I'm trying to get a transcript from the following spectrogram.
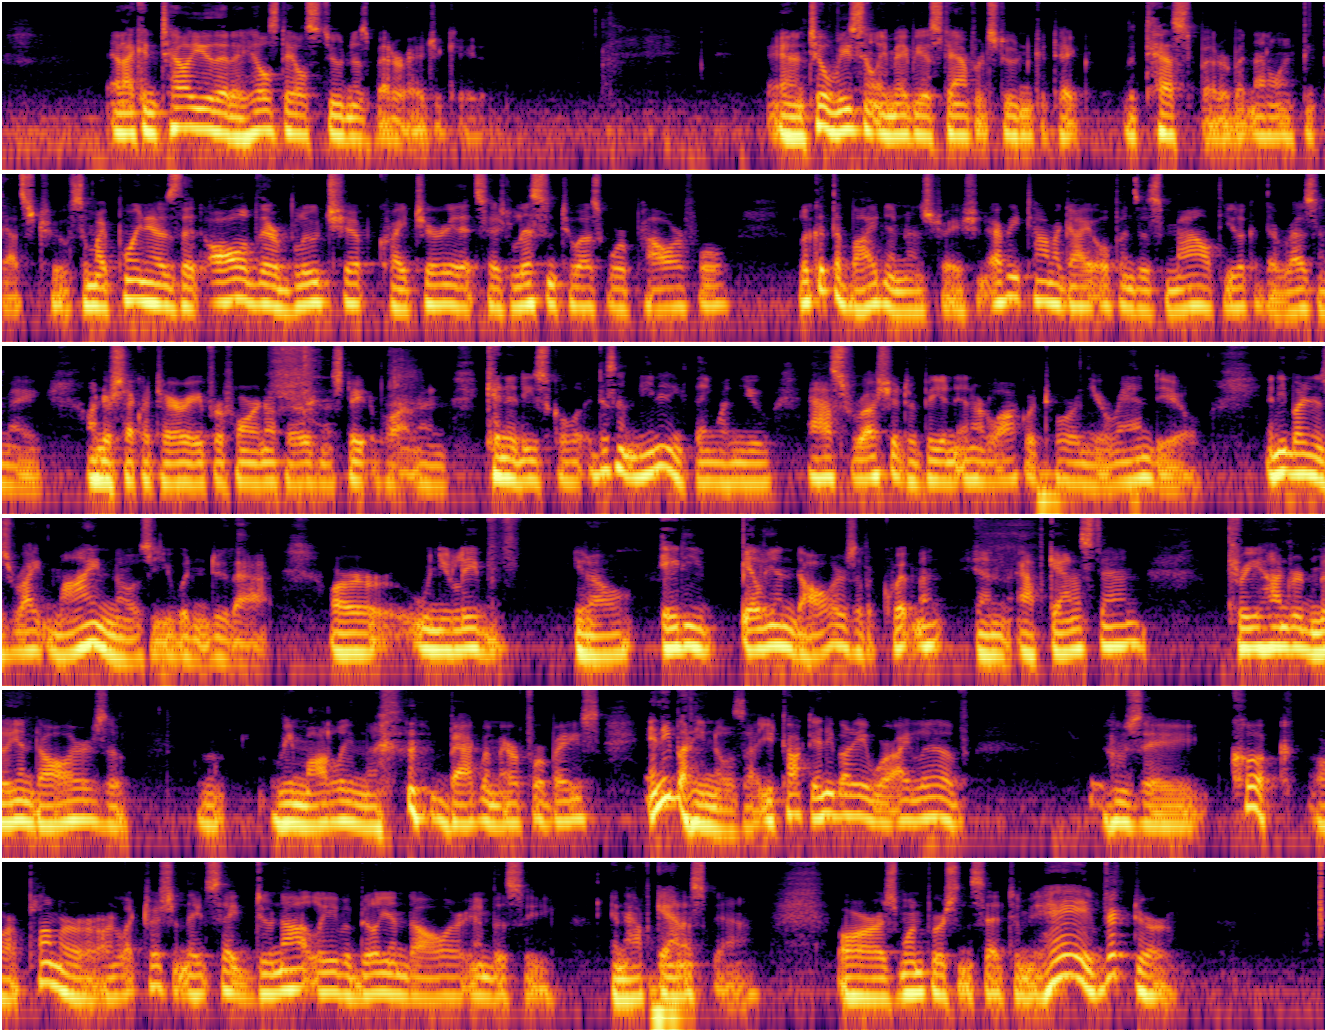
And I can tell you that a Hillsdale student is better educated And until recently, maybe a Stanford student could take the test better, but I don't think that's true. So my point is that all of their blue chip criteria that says, listen to us, we're powerful. Look at the Biden administration. Every time a guy opens his mouth, you look at the resume, Undersecretary for Foreign Affairs in the State Department, Kennedy School. It doesn't mean anything when you ask Russia to be an interlocutor in the Iran deal. Anybody in his right mind knows that you wouldn't do that. Or when you leave, you know, $80 billion dollars of equipment in Afghanistan, $300 million of remodeling the Bagram Air Force Base. Anybody knows that. You talk to anybody where I live who's a cook or a plumber or an electrician, they'd say, do not leave a billion dollar embassy in Afghanistan. Or as one person said to me, hey, Victor,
